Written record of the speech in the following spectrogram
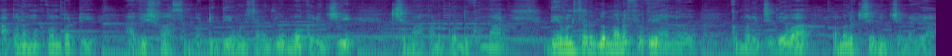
అపనమ్మకం బట్టి అవిశ్వాసం బట్టి దేవుని సన్నిధిలో మోకరించి క్షమాపణ పొందుకుందాం. దేవుని సన్నిధిలో మన హృదయాల్లో కుమరించి దేవా మమ్మల్ని క్షమించండి అయ్యా.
